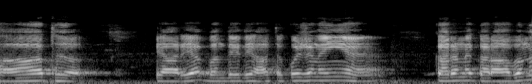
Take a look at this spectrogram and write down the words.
ਹਾਥ। ਪਿਆਰਿਆ, ਬੰਦੇ ਦੇ ਹੱਥ ਕੁਝ ਨਹੀਂ ਹੈ। ਕਰਨ ਕਰਾਵਨ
